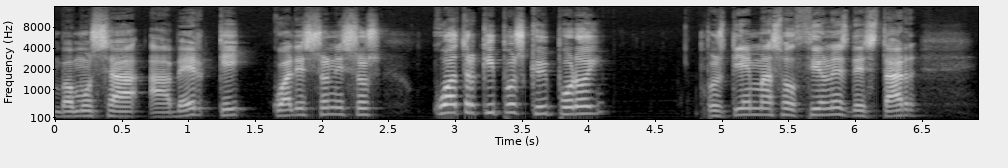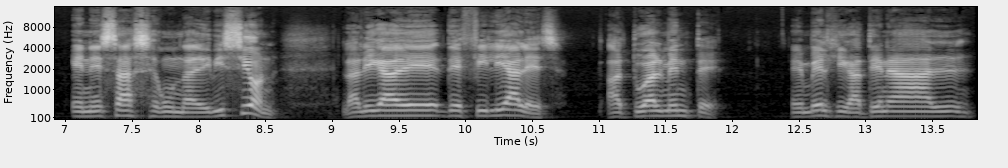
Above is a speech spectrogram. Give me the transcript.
vamos a, a ver qué, cuáles son esos cuatro equipos que hoy por hoy pues tienen más opciones de estar en esa segunda división. La liga de, de filiales actualmente en Bélgica tiene al,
